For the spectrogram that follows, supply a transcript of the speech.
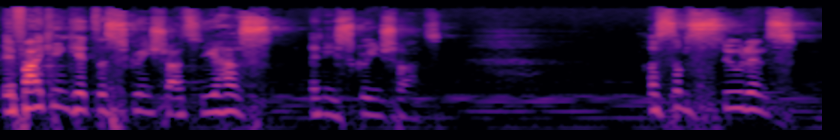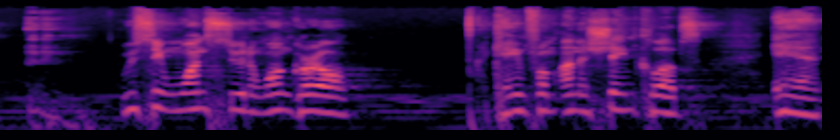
If I can get the screenshots, do you have any screenshots of some students? We've seen one student, one girl came from unashamed clubs and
